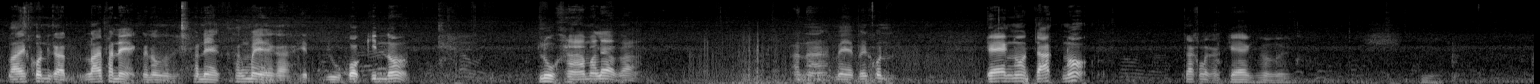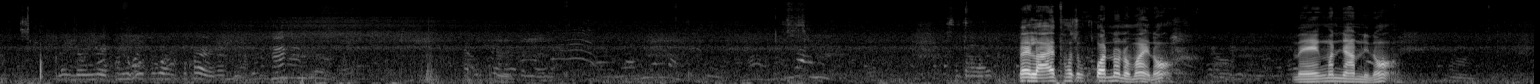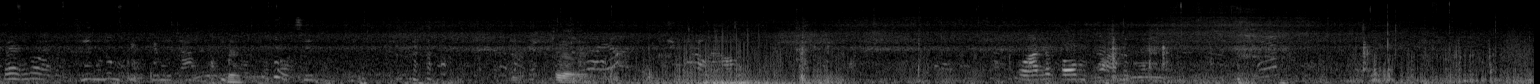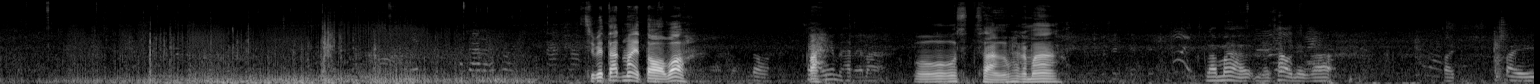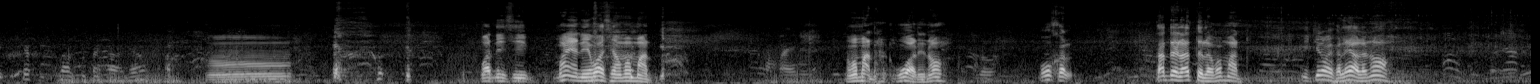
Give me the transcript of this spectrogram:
หลายคนกับหลายแผนกไปน้องแผนกทั้งแม่ก็เห็ดอยู่พอกินเนาะลูกหามาแล้วก็อันน่ะแม่เป็นคน แกงเนาะจักเนาะจักแล้วก็แกงพี่น้งเลยได้หลายเท่าสมควรเนาะหน่อไม้เนาะแหนงมันยำนี่เนาะ เออหวานนะพมหวานนะพมสิไปตัดไม้ต่อบ่ดอกไปนี่มันทันได้มาโอ้สั่งพันมาเรามาในเช้าเนี่ยก็ไปไปจักเราสิไปหาแล้วโอ้ วันนี้สิไม่อันนี้ว่าสิเอามาหมัดไปนี่นะเอามาหมัดหัวนี่เนาะโอ้ก็ตัดได้แล้วตื่นแล้วมาหมัด อีกจักหน่อยก็แล้วแล้วเนาะ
